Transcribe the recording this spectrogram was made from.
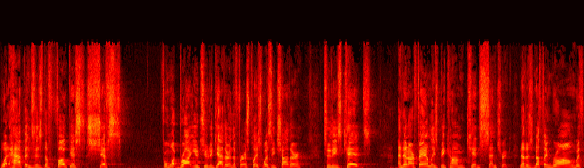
what happens is the focus shifts from what brought you two together in the first place was each other to these kids. And then our families become kid centric. Now, there's nothing wrong with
